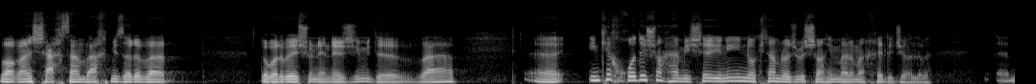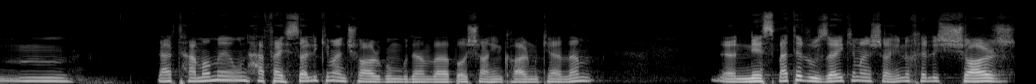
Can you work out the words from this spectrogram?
واقعا شخصا وقت می‌ذاره و دوباره بهشون انرژی میده و اینکه خودش رو همیشه یعنی این نکتم راجب شاهین برای من خیلی جالبه. در تمام اون 7 سالی که من چارگون بودم و با شاهین کار می‌کردم نسبت روزایی که من شاهین رو خیلی شارژ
